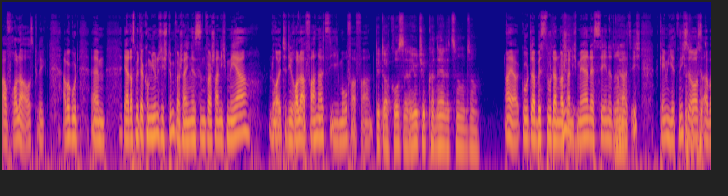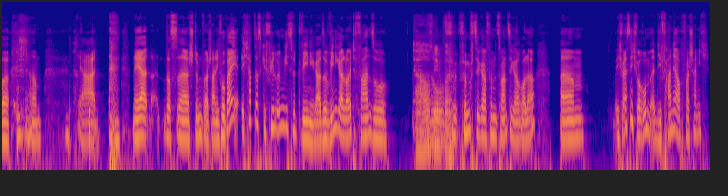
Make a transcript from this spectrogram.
auf Roller ausgelegt. Aber gut, ähm, ja, das mit der Community stimmt wahrscheinlich. Es sind wahrscheinlich mehr Leute, die Roller fahren, als die Mofa fahren. Gibt auch große YouTube-Kanäle zu und so. Naja, gut, da bist du dann wahrscheinlich mehr in der Szene drin Ja. als ich. Kenne mich jetzt nicht so aus, aber ähm, ja, naja, das äh, stimmt wahrscheinlich. Wobei, ich habe das Gefühl, irgendwie es wird weniger. Also weniger Leute fahren so, Ja, so jeden Fall. f- 50er, 25er Roller. Ähm, ich weiß nicht warum, die fahren ja auch wahrscheinlich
